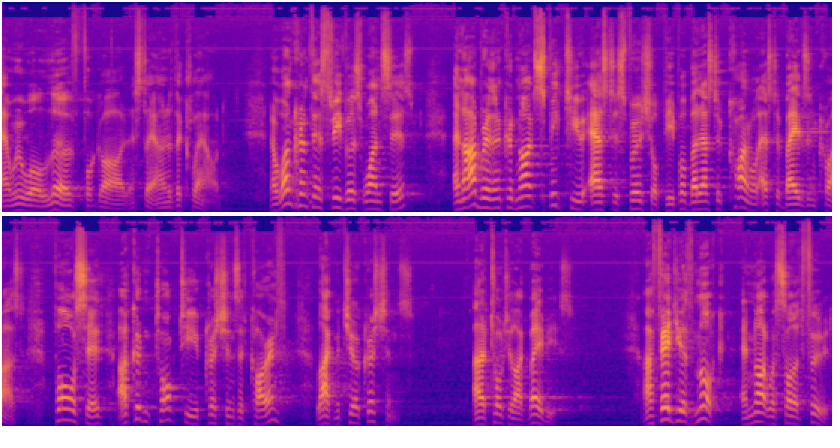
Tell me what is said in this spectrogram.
and we will live for God and stay under the cloud. Now, 1 Corinthians 3, verse 1 says, And our brethren could not speak to you as to spiritual people, but as to carnal, as to babes in Christ. Paul said, I couldn't talk to you Christians at Corinth like mature Christians. I'd talk to you like babies. I fed you with milk and not with solid food.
